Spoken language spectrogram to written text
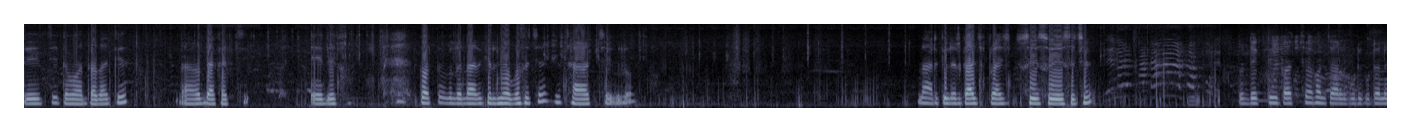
দিয়েছি তোমার দাদাকে। দাঁড়াও, দেখাচ্ছি। এই দেখো, কতগুলো নারকেল নিয়ে বসেছে, ছাড়াচ্ছে এগুলো। নারকেলের কাজ প্রায় শেষ হয়ে এসেছে। তো দেখতেই পাচ্ছ এখন চাল গুঁড়ি কুটানো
